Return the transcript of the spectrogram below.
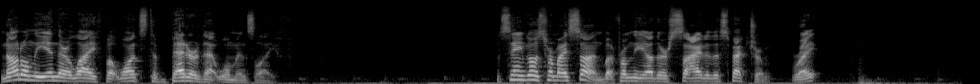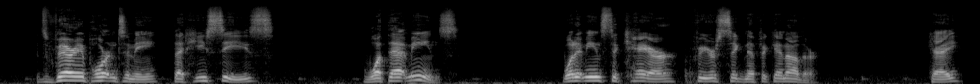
not only in their life, but wants to better that woman's life. The same goes for my son, but from the other side of the spectrum, right? It's very important to me that he sees what that means. What it means to care for your significant other. Okay?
